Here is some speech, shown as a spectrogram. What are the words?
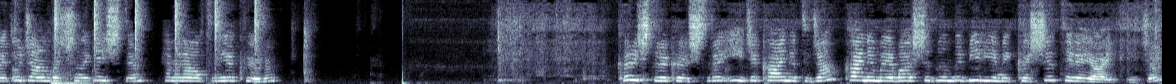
Evet ocağın başına geçtim. Hemen altını yakıyorum. Karıştıra karıştıra iyice kaynatacağım. Kaynamaya başladığında bir yemek kaşığı tereyağı ekleyeceğim.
